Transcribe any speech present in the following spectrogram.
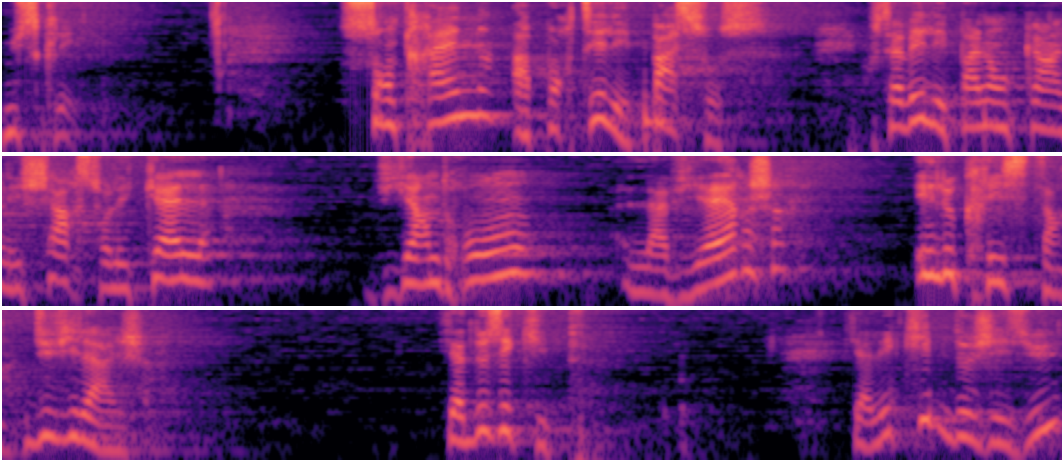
musclés, s'entraînent à porter les passos, vous savez, les palanquins, les chars sur lesquels viendront la Vierge et le Christ du village. Il y a deux équipes. Il y a l'équipe de Jésus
